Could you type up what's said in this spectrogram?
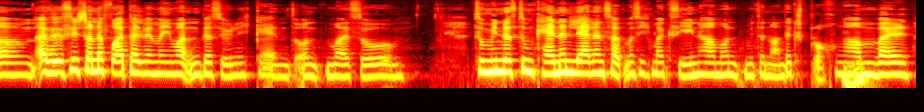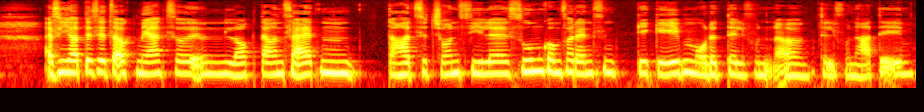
Ähm, also es ist schon ein Vorteil, wenn man jemanden persönlich kennt und mal so, zumindest zum Kennenlernen sollte man sich mal gesehen haben und miteinander gesprochen mhm. haben, weil, also ich habe das jetzt auch gemerkt, so in Lockdown-Zeiten, da hat es jetzt schon viele Zoom-Konferenzen gegeben oder Telefon, äh, Telefonate eben.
